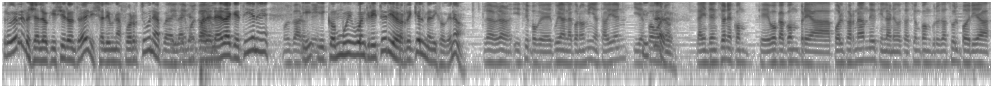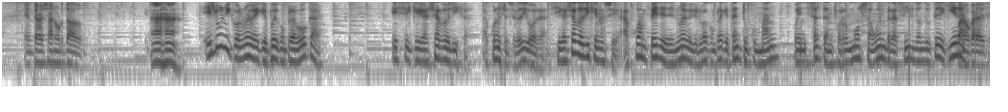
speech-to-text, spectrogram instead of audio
Pero Guerrero ya lo quisieron traer y sale una fortuna para, Sí, la, sí, muy para caro. la edad que tiene. muy caro. y, sí. y con muy buen criterio, Riquel me dijo que no. Claro, claro. Y sí, porque cuidan la economía, está bien. Y Y después, claro. bueno, la intención es que Boca compre a Paul Fernández y en la negociación con Cruz Azul podría entrar ya Hurtado. Ajá. El único 9 que puede comprar Boca es el que Gallardo elija. Acuérdense, se lo digo ahora. Si Gallardo elige, no sé, a Juan Pérez de 9 que lo va a comprar, que está en Tucumán, o en Salta, en Formosa, o en Brasil, donde ustedes Van quieran, a buscar a ese.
